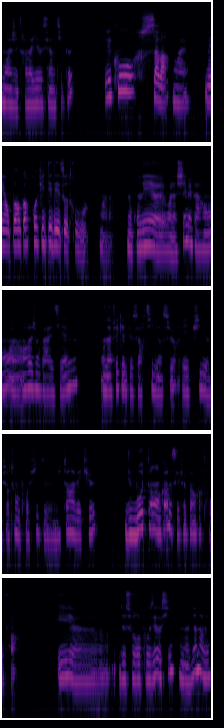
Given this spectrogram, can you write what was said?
Moi, j'ai travaillé aussi un petit peu. Les cours, ça va, Ouais, mais on peut encore profiter des autres au moins. voilà. Donc on est euh, voilà chez mes parents, euh, en région parisienne. On a fait quelques sorties, bien sûr, et puis euh, surtout on profite de- du temps avec eux, du beau temps encore parce qu'il fait pas encore trop froid, et euh, de se reposer aussi. On a bien dormi.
